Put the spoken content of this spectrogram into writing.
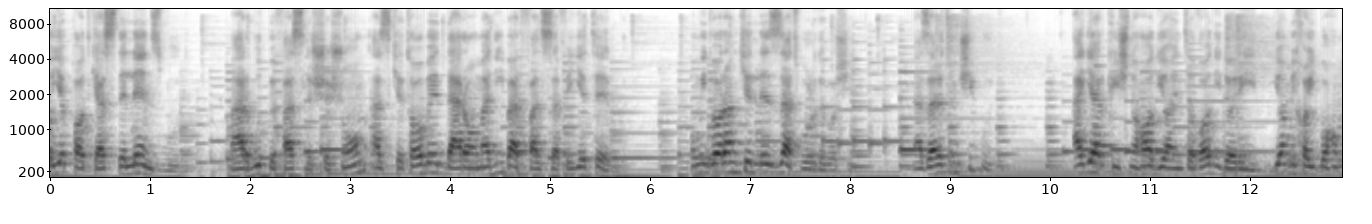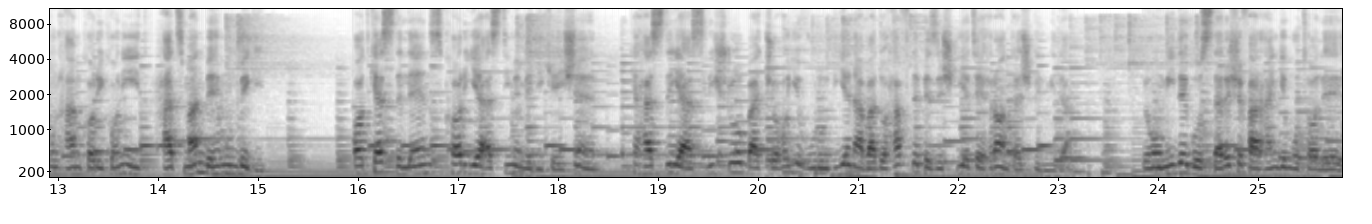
اپیزودهای پادکست لنز بود مربوط به فصل ششم از کتاب درآمدی بر فلسفه طب. امیدوارم که لذت برده باشید نظرتون چی بود؟ اگر پیشنهاد یا انتقادی دارید یا می‌خواهید با همون همکاری کنید حتما بهمون به بگید. پادکست لنز کاریه از تیم مدیکیشن که هسته اصلیش رو بچه های ورودی 97 پزشکی تهران تشکیل میدن. به امید گسترش فرهنگ مطالعه.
